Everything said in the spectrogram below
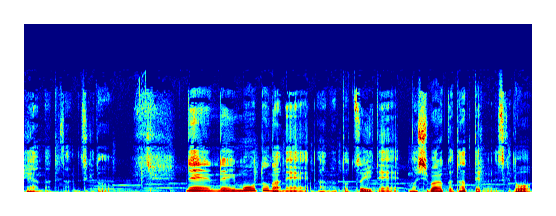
部屋になってたんですけど。でで妹がねあの嫁いで、まあ、しばらく経ってるんですけど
